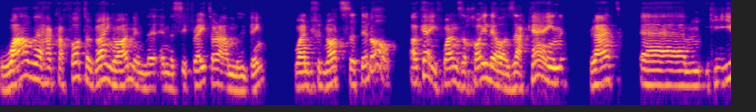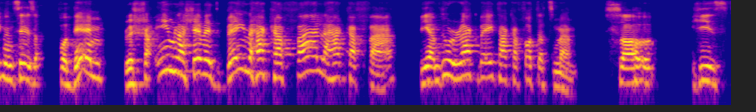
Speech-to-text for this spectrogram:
while the hakafot are going on in the and the Sifrei are moving, one should not sit at all. Okay, if one's a choile or zakein, right? Um, he even says for them, Reshaim lashevet bein hakafa lahakafa v'yamdu rak beit hakafot atzmam. So he's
